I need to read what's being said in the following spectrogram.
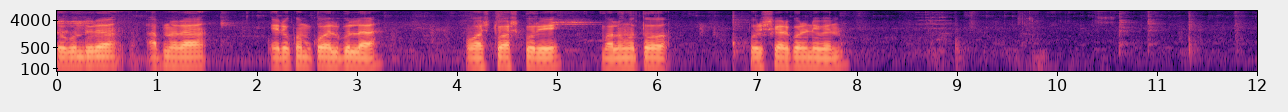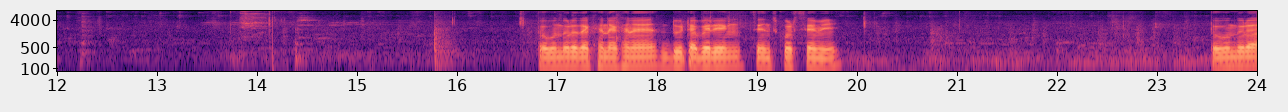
তো বন্ধুরা, আপনারা এরকম কয়েলগুলা ওয়াশ টোয়াশ করে ভালো মতো পরিষ্কার করে নেবেন। তো বন্ধুরা দেখেন, এখানে দুইটা বেরিং চেঞ্জ করছি আমি। তো বন্ধুরা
